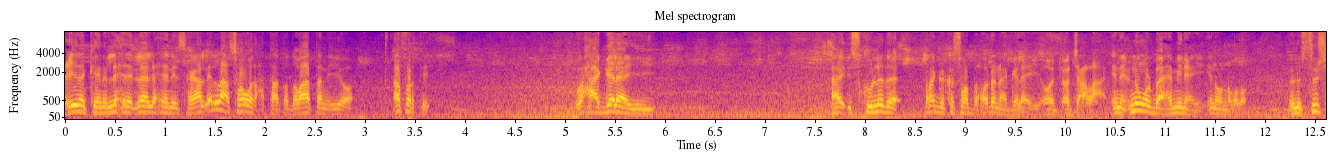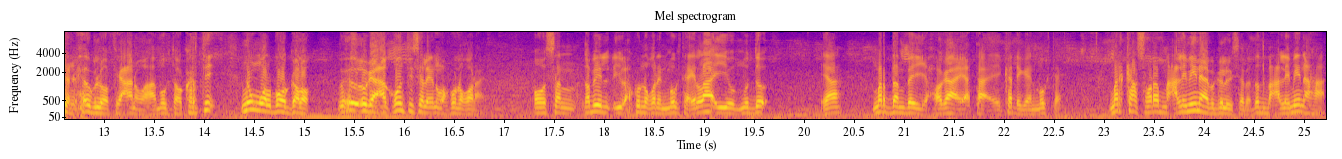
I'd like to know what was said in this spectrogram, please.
ciidankeena lixdan ilaa lixdan iyo sagaal ilaa soo wada xataa toddobaatan iyo afartii waxaa gelayey iskuullada ragga ka soo baxo dhanaa gelayay oo jeclaa in nin walbaa haminayay inuu noqdo institution xoog loo fiican oo ahaa mogta oo karti nin walboo galo wuxuu ogaa aqoontiisa le inuu wax ku noqonayo oosan qabiil iyo wax ku noqonin mogtahay ilaa iyo muddo ya mar dambe iyo xoogaa ataa ay ka dhigeen mogtahay markaas hore macallimiinaaba gelaysaba dad macallimiin ahaa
